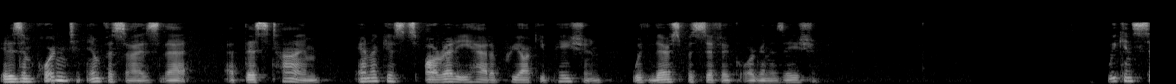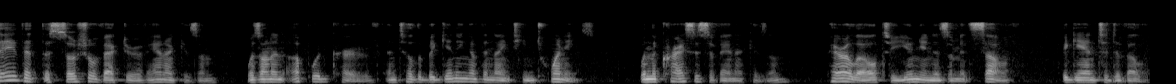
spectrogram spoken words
It is important to emphasize that, at this time, anarchists already had a preoccupation with their specific organization. We can say that the social vector of anarchism was on an upward curve until the beginning of the 1920s, when the crisis of anarchism, parallel to unionism itself, began to develop.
